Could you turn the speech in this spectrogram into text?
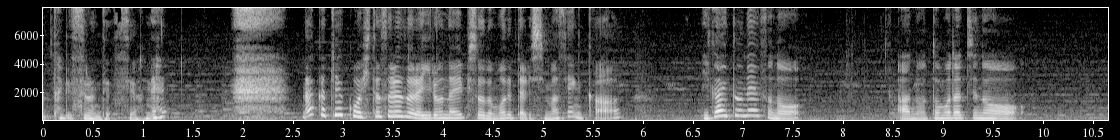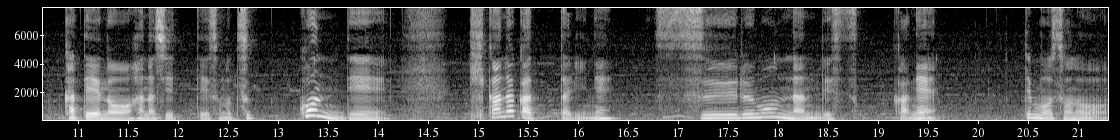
ったりするんですよね。なんか結構人それぞれいろんなエピソード持てたりしませんか？意外とねそのあの友達の家庭の話ってその突っ込んで聞かなかったりねするもんなんですかね。でもその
